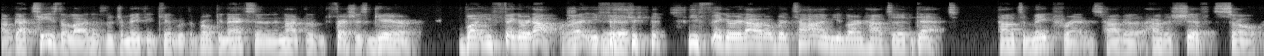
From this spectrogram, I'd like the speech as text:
I uh, got teased a lot as a Jamaican kid with a broken accent and not the freshest gear but you figure it out, right? You, Yeah. figure, you figure it out over time. You learn how to adapt, how to make friends, how to how to shift. So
